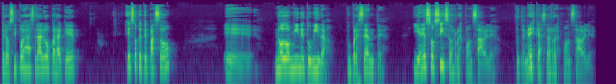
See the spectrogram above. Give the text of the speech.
pero sí puedes hacer algo para que eso que te pasó eh, no domine tu vida, tu presente. Y en eso sí sos responsable. Te tenés que hacer responsable.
